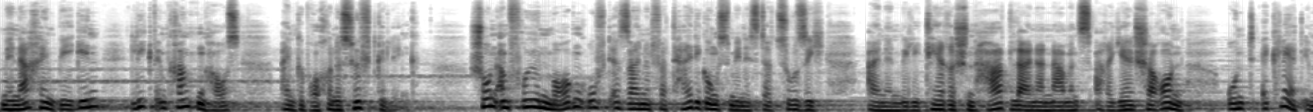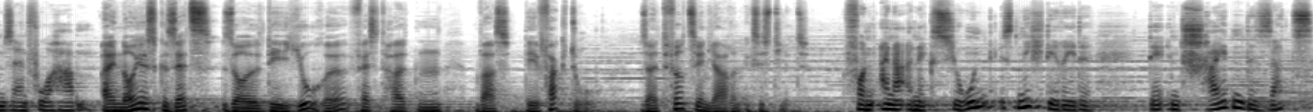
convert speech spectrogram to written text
Menachem Begin liegt im Krankenhaus, ein gebrochenes Hüftgelenk. Schon am frühen Morgen ruft er seinen Verteidigungsminister zu sich, einen militärischen Hardliner namens Ariel Sharon, und erklärt ihm sein Vorhaben. Ein neues Gesetz soll de jure festhalten, was de facto seit 14 Jahren existiert. Von einer Annexion ist nicht die Rede. Der entscheidende Satz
